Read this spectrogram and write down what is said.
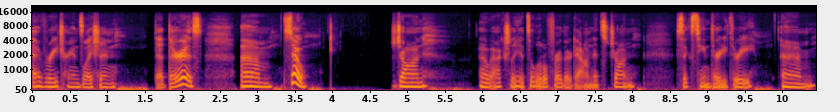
every translation that there is. Um, so John, oh, actually, it's a little further down. It's John 16 33. Um,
